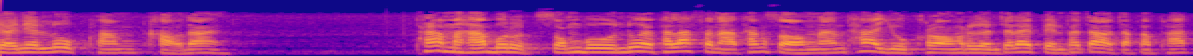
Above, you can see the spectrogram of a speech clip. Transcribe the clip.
ฉยๆเนี่ยรูปคลำเข่าได้ พระมหาบุรุษสมบูรณ์ด้วยพระลักษณะทั้งสองนั้น ถ้าอยู่ครองเรือนจะได้เป็นพระเจ้าจักรพรรดิ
